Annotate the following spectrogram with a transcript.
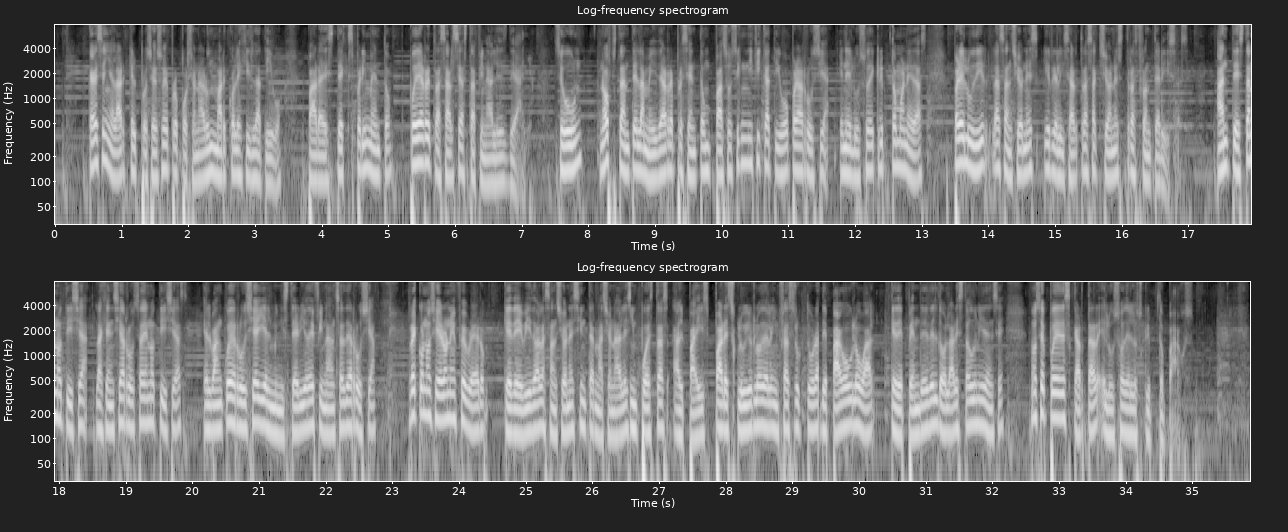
Cabe señalar que el proceso de proporcionar un marco legislativo para este experimento puede retrasarse hasta finales de año. Según, no obstante, la medida representa un paso significativo para Rusia en el uso de criptomonedas para eludir las sanciones y realizar transacciones transfronterizas. Ante esta noticia, la agencia rusa de noticias, el Banco de Rusia y el Ministerio de Finanzas de Rusia reconocieron en febrero que debido a las sanciones internacionales impuestas al país para excluirlo de la infraestructura de pago global que depende del dólar estadounidense, no se puede descartar el uso de los criptopagos.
